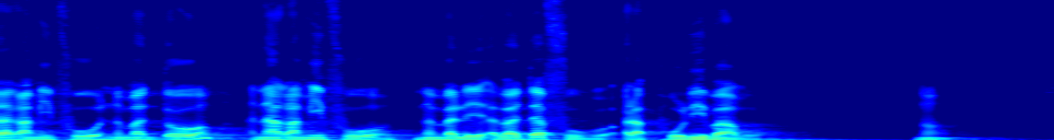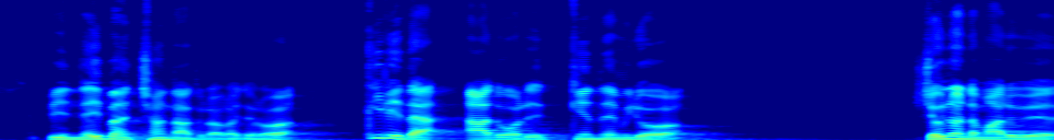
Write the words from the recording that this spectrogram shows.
တာဂါမိဖို့နံပါတ်3အနာဂါမိဖို့နံပါတ်4အဘတ်တက်ဖို့ပေါ့အဲ့ဒါဖို့လေးပါပေါ့နော်ပြီးရင်နိဗ္ဗာန်ချမ်းသာဆိုတာကကြတော့ကိလေသာအာတော်တွေကင်းစင်းပြီးတော့ယုံနာဓမ္မတို့ရဲ့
